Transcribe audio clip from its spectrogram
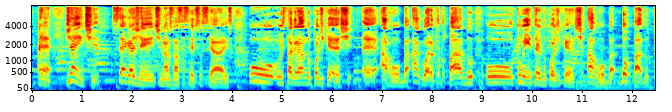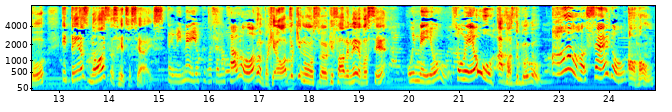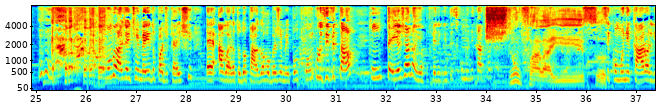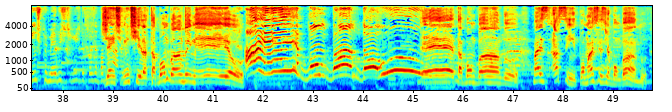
É, gente, segue a gente nas nossas redes sociais. O, o Instagram do podcast é arroba agora tô dopado. O Twitter do podcast, arroba dopado tô. E tem as nossas redes sociais. Tem o e-mail que você não falou. Porque é óbvio que não sou eu que falo e-mail, é você, O e-mail sou eu? a voz do Google. Ah, sério? Aham. Então vamos lá, gente. O e-mail do podcast é agora gmail.com. Inclusive tá com teia de aranha, porque ninguém tem se comunicado com a gente. Shh, Não fala isso. Se comunicaram ali os primeiros dias, depois abandonaram. Gente, mentira, tá bombando o e-mail. Aê! Bombando! Uh! É, tá bombando. Mas assim, por mais que esteja bombando,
